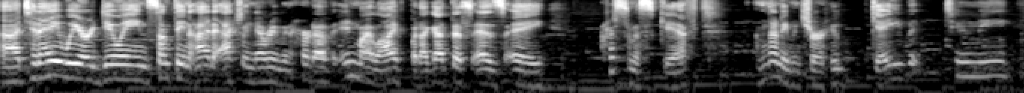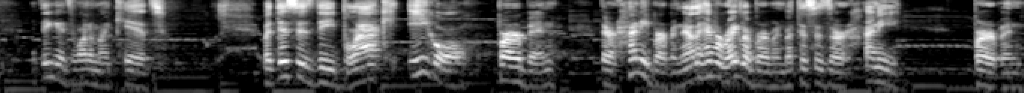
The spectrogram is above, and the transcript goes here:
Uh, today we are doing something I'd actually never even heard of in my life, but I got this as a Christmas gift. I'm not even sure who gave it to me. I think it's one of my kids. But this is the Black Eagle bourbon. Their honey bourbon. Now they have a regular bourbon, but this is their honey bourbon.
